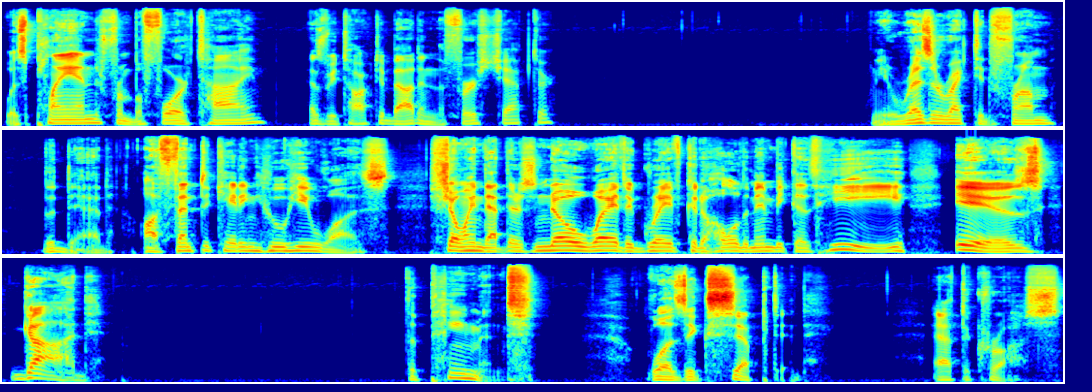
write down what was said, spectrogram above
was planned from before time, as we talked about in the first chapter. When he resurrected from the dead, authenticating who he was, showing that there's no way the grave could hold him in because he is God. The payment was accepted at the cross.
